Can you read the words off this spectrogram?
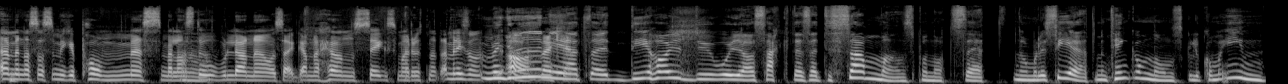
äh, men alltså, så mycket pommes mellan stolarna och så här, gamla hönsägg som har ruttnat. Äh, men liksom, Men ja, grejen verkligen. är att här, det har ju du och jag sakta så här, tillsammans på något sätt normaliserat. Men tänk om någon skulle komma in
